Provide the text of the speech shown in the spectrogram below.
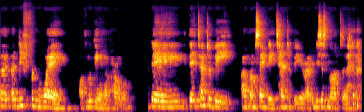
a, a, different way of looking at a problem. They they tend to be. I'm saying they tend to be right. This is not.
